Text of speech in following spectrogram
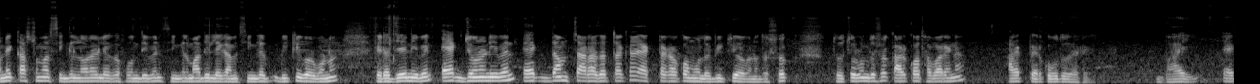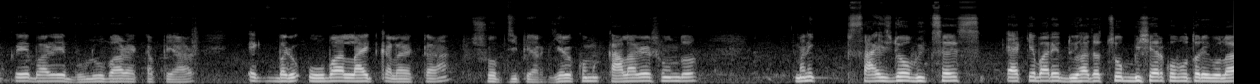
অনেক কাস্টমার সিঙ্গেল নটের লেগে ফোন দিবেন সিঙ্গেল মাদি লেগে আমি সিঙ্গেল বিক্রি করব না। এটা যে নেবেন, একজনে নেবেন, একদম চার হাজার টাকা, এক টাকা কম হলে বিক্রি হবে না দর্শক। তো চলুন দর্শক, আর কথা বাড়ে না। আরেক পেয়ার কবুতর দেখে ভাই, একেবারে ব্লু বার একটা পেয়ার, একবারে ওভার লাইট কালার একটা সবজি পেয়ার, যেরকম কালারে সুন্দর মানে সাইজটাও বিগ সাইজ একেবারে দুই হাজার চব্বিশের কবুতর এগুলা।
